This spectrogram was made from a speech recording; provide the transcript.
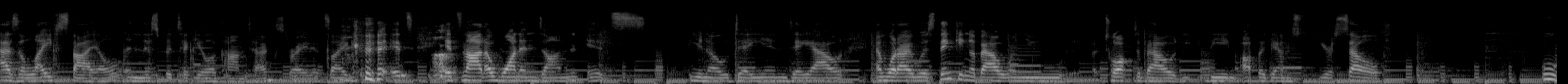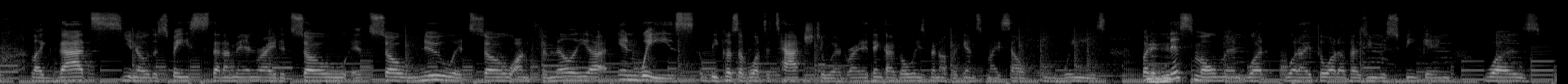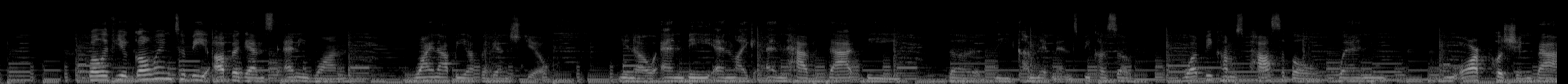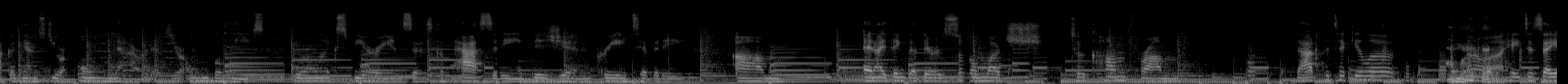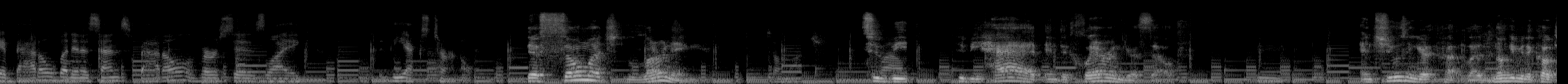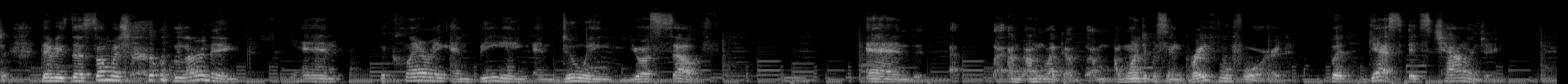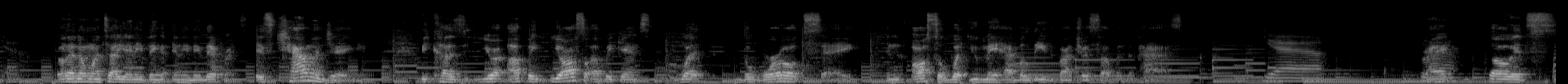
as a lifestyle in this particular context right? It's like it's it's not a one and done. It's you know day in day out. And what i was thinking about when you talked about being up against yourself ooh, like that's you know the space that i'm in right? It's so it's so new it's so unfamiliar in ways because of what's attached to it right? I think i've always been up against myself in ways. But mm-hmm. in this moment what what i thought of as you were speaking was well if you're going to be up against anyone why not be up against you? You know and be and like and have that be the the commitment because of what becomes possible when you are pushing back against your own narratives, your own beliefs, your own experiences, capacity, vision, creativity. Um, and I think that there's so much to come from that particular Oh my know, God. I hate to say it battle, but in a sense, battle versus like the external. There's so much learning So much. to Wow. be to be had in declaring yourself and choosing your like, don't give me the culture. There is there's so much learning yeah. in declaring and being and doing yourself. Mm, And I- I'm, I'm like I'm, I'm 100% grateful for it. But yes, it's challenging. yeah. Don't let no one tell you anything anything different. It's challenging because you're up you're also up against what the world say and also what you may have believed about yourself in the past. Yeah. right? Yeah. So it's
